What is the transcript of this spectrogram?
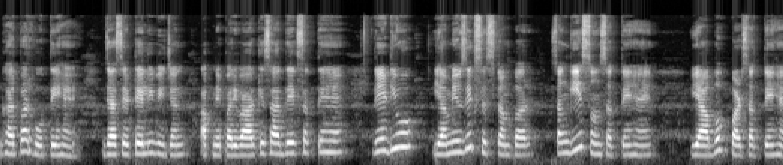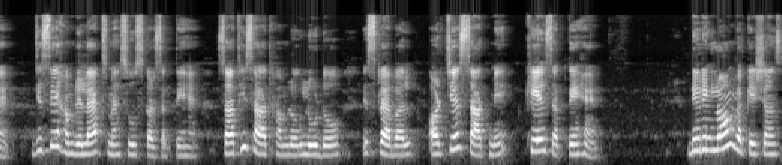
घर पर होते हैं। जैसे टेलीविज़न अपने परिवार के साथ देख सकते हैं। रेडियो या म्यूज़िक सिस्टम पर संगीत सुन सकते हैं या बुक पढ़ सकते हैं जिससे हम रिलैक्स महसूस कर सकते हैं। साथ ही साथ हम लोग लूडो स्क्रैबल और चेस साथ में खेल सकते हैं। During long vacations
